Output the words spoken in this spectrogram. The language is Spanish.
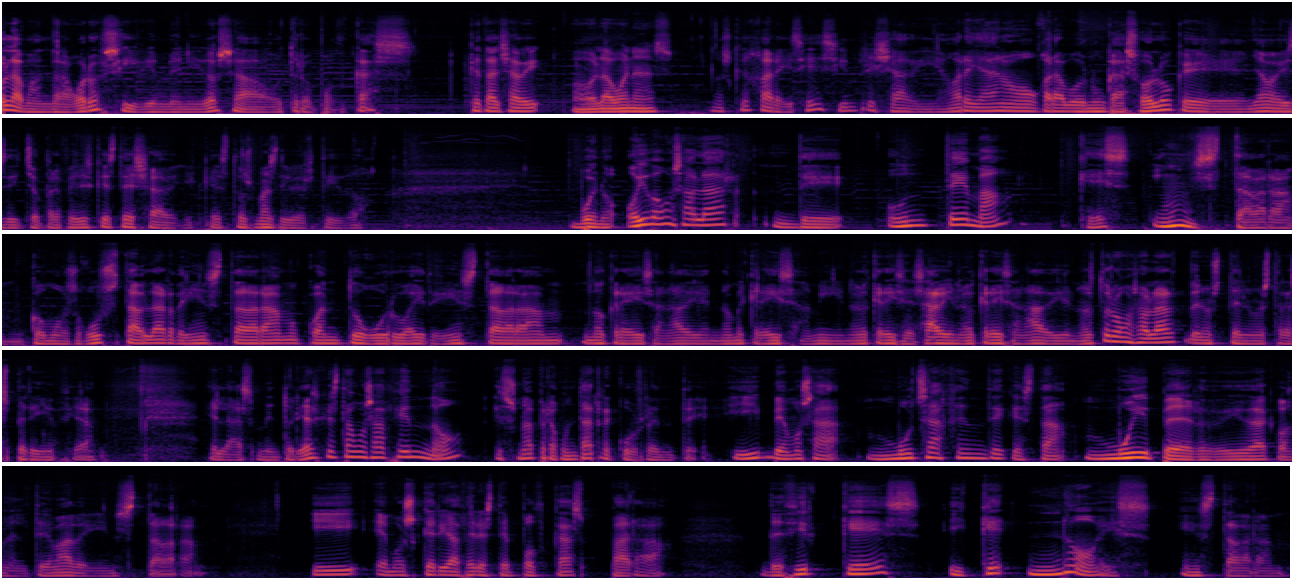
Hola mandrágoros y bienvenidos a otro podcast. ¿Qué tal Xavi? Hola, buenas. No os quejaréis, ¿eh? Siempre Xavi. Ahora ya no grabo nunca solo, que ya me habéis dicho, preferís que esté Xavi, que esto es más divertido. Bueno, hoy vamos a hablar de un tema que es Instagram. Como os gusta hablar de Instagram, cuánto gurú hay de Instagram, no creéis a nadie, no me creéis a mí, no le creéis a Xavi, no le creéis a nadie. Nosotros vamos a hablar de de nuestra experiencia. En las mentorías que estamos haciendo es una pregunta recurrente y vemos a mucha gente que está muy perdida con el tema de Instagram. Y hemos querido hacer este podcast para decir qué es y qué no es Instagram.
